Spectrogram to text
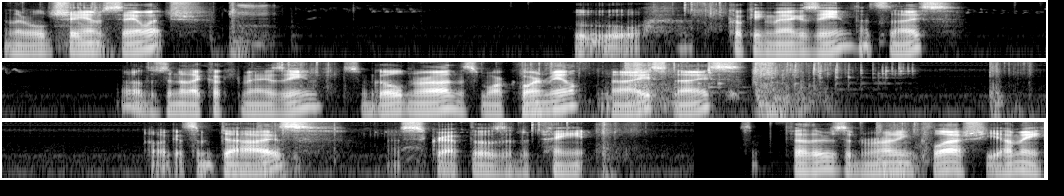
Another old sham sandwich. Ooh, cooking magazine. That's nice. Oh, there's another cooking magazine. Some goldenrod and some more cornmeal. Nice, nice. Oh, I get some dyes. I scrap those into paint. Some feathers and rotting plush. Yummy.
